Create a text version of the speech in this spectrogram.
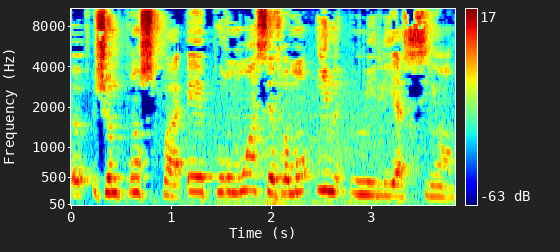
Euh, je ne pense pas. Et pour moi, c'est vraiment une humiliation.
